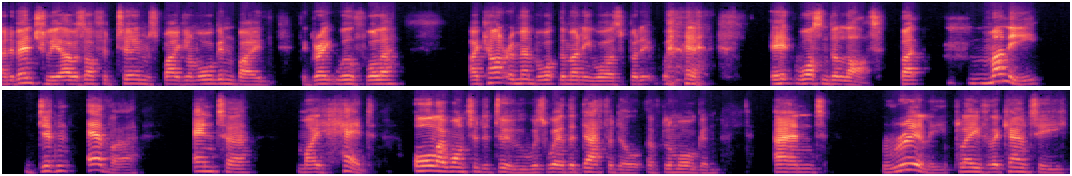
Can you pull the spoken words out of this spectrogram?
And eventually I was offered terms by Glamorgan, by the great Wilf Wooller. I can't remember what the money was, but it, it wasn't a lot. But money didn't ever enter my head. All I wanted to do was wear the daffodil of Glamorgan and really play for the county,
